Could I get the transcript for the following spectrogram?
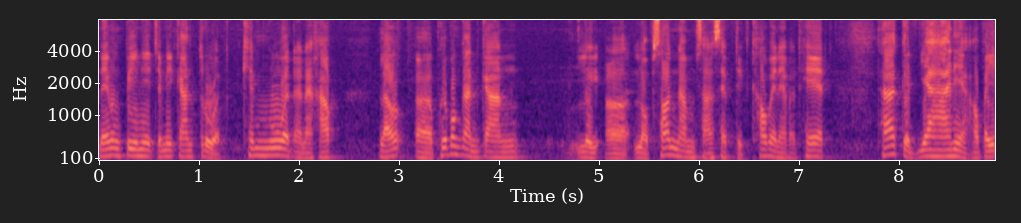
ในบางปีเนี่ยจะมีการตรวจเข้มงวดอะนะครับ แล้วเอ่อเพื่อป้องกันการหรือเอ่อหลบซ่อนนำสารเสพติดเข้าไปในประเทศ ถ้าเกิดยาเนี่ยเอาไปเ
